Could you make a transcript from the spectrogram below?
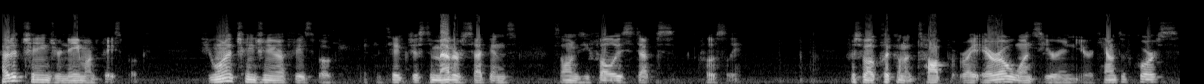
How to change your name on Facebook. If you want to change your name on Facebook, it can take just a matter of seconds as long as you follow these steps closely. First of all, click on the top right arrow once you're in your account, of course,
